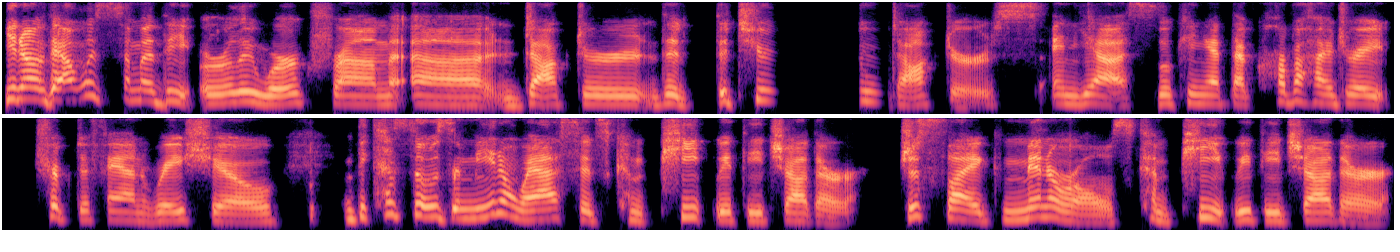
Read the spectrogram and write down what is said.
you know that was some of the early work from uh, dr the, the two doctors. And yes, looking at that carbohydrate tryptophan ratio, because those amino acids compete with each other just like minerals compete with each other.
